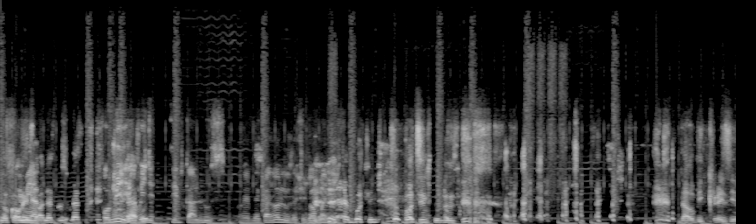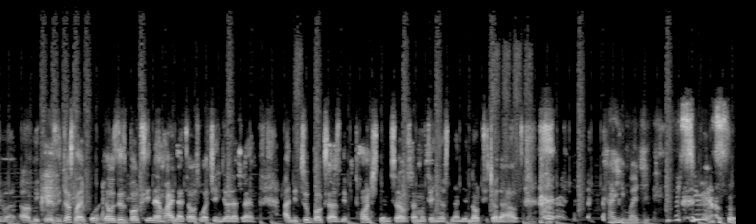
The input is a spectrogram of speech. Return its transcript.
no For comments. me, I- now. Let's let's For me, Yeah, I wish the teams can lose. If they cannot lose, they should just mind it. both teams, both teams to lose. that would be crazy, man. That would be crazy. Just like what, there was this boxing um, highlight I was watching the other time, and the two boxers they punched themselves simultaneously and they knocked each other out. Can you imagine? Serious? so,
